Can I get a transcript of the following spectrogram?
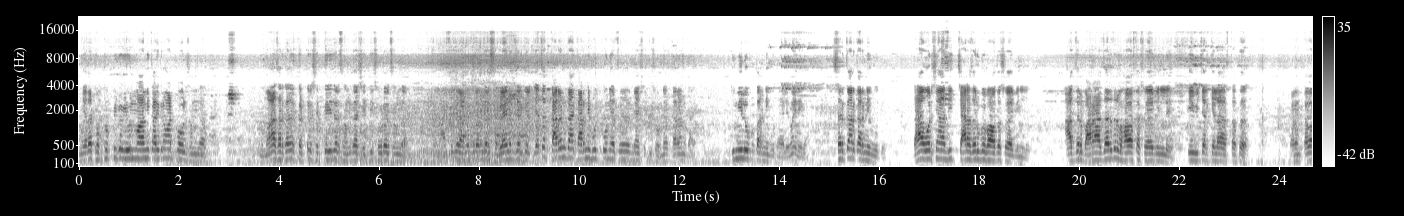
मी आता ठोकठोक पिकं घेऊन मग आम्ही कार्यक्रम आठ समजा. माझ्यासारखा जर कट्टर शेतकरी जर समजा शेती सोडल समजा असं जर अनुकरण जर सगळ्यांनीच जर केलं याचं कारण काय? कारणीभूत कोण याचं? मी शेती सोडण्याचं कारण काय? तुम्ही लोक कारणीभूत राहिले माहिती आहे का? सरकार कारणीभूत आहे. दहा वर्षाआधी चार हजार रुपये भाव होता सोयाबीनले. आज जर बारा हजार जर भाव असता सोयाबीनले ते विचार केला असता तर. कारण तेव्हा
